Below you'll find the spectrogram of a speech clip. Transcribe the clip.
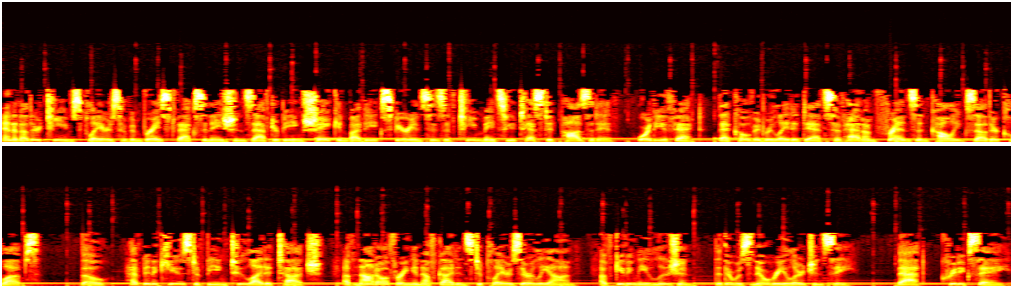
and at other teams players have embraced vaccinations after being shaken by the experiences of teammates who tested positive, or the effect that COVID-related deaths have had on friends and colleagues other clubs. Though, have been accused of being too light a touch, of not offering enough guidance to players early on, of giving the illusion that there was no real urgency. That, critics say,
